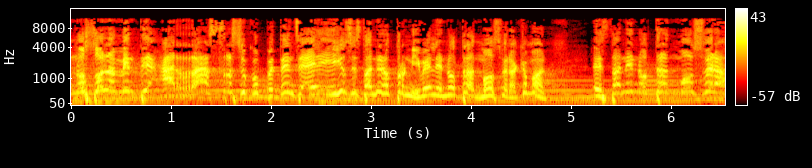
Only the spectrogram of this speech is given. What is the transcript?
No, solamente arrastra su competencia, eh, ellos están en otro nivel, en otra atmósfera. Come on. Están en otra atmósfera.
